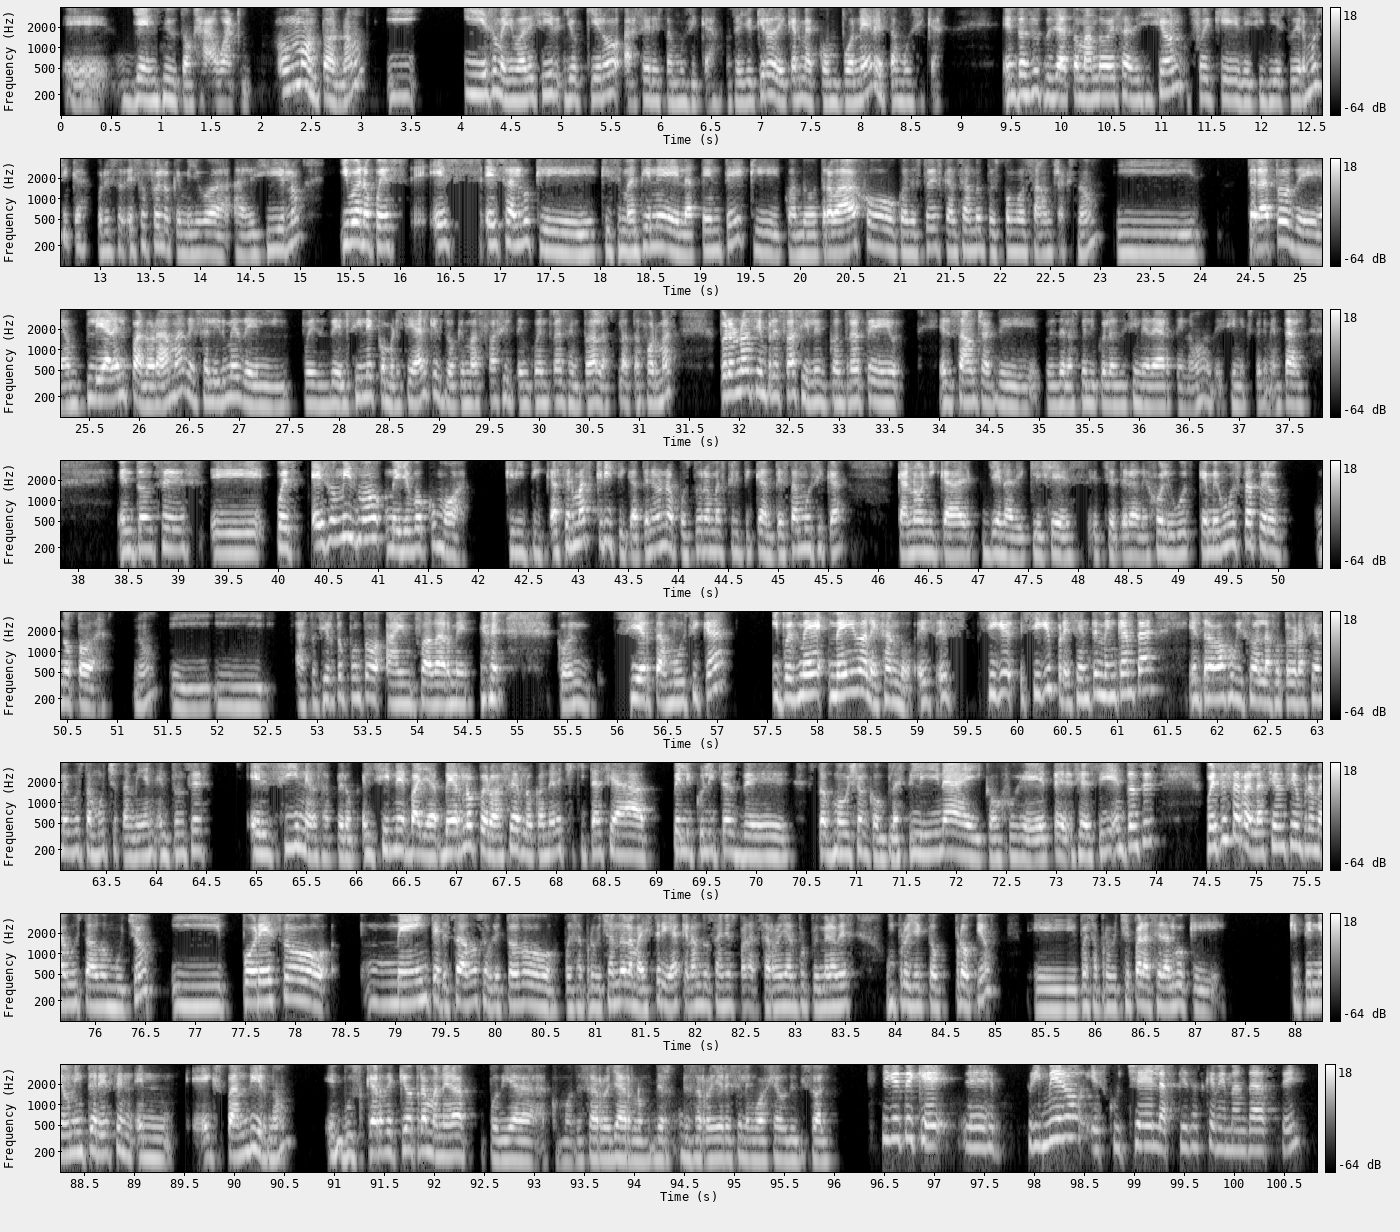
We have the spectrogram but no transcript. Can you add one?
eh, James Newton Howard, un montón, ¿no? Y, y eso me llevó a decir, yo quiero hacer esta música, o sea, yo quiero dedicarme a componer esta música. Entonces, pues ya tomando esa decisión fue que decidí estudiar música, por eso eso fue lo que me llevó a, decidirlo. Y bueno, pues es, es algo que, que, se mantiene latente, que cuando trabajo o cuando estoy descansando, pues pongo soundtracks, ¿no? Y trato de ampliar el panorama, de salirme del, pues, del cine comercial, que es lo que más fácil te encuentras en todas las plataformas, pero no siempre es fácil encontrarte el soundtrack de, pues, de las películas de cine de arte, ¿no? De cine experimental. Entonces, eh, pues eso mismo me llevó como a, a ser más crítica, tener una postura más crítica ante esta música canónica, llena de clichés, etcétera, de Hollywood, que me gusta, pero no toda, ¿no? Y, hasta cierto punto a enfadarme con cierta música. Y pues me, me, he ido alejando, es, es, sigue, sigue presente, me encanta el trabajo visual, la fotografía me gusta mucho también, entonces el cine, o sea, pero el cine, vaya, verlo, pero hacerlo. Cuando era chiquita hacía peliculitas de stop motion con plastilina y con juguetes y así, entonces, pues esa relación siempre me ha gustado mucho y por eso me he interesado, sobre todo, pues aprovechando la maestría, que eran dos años para desarrollar por primera vez un proyecto propio, eh, pues aproveché para hacer algo que, que tenía un interés en, expandir, ¿no? En buscar de qué otra manera podía como desarrollarlo, desarrollar ese lenguaje audiovisual. Fíjate que eh, primero escuché las piezas que me mandaste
